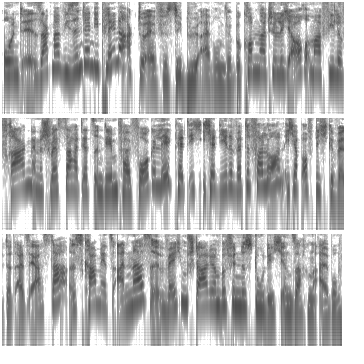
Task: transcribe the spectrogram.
Und äh, sag mal, wie sind denn die Pläne aktuell fürs Debütalbum? Wir bekommen natürlich auch immer viele Fragen. Deine Schwester hat jetzt in dem Fall vorgelegt. Hätte ich, ich hätte jede Wette verloren. Ich habe auf dich gewettet als erster. Es kam jetzt anders. In welchem Stadion befindest du dich in Sachen Album?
